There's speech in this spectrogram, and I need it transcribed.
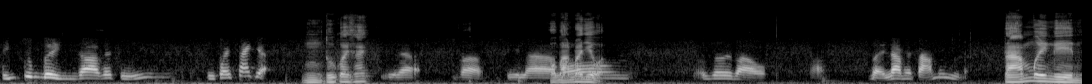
tính trung bình do cái túi túi quay sách ạ Ừ, túi quay sách. thì là vâng thì là Họ bán bao nhiêu ạ? rơi vào khoảng 75 đến 80 nghìn ạ. 80.000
